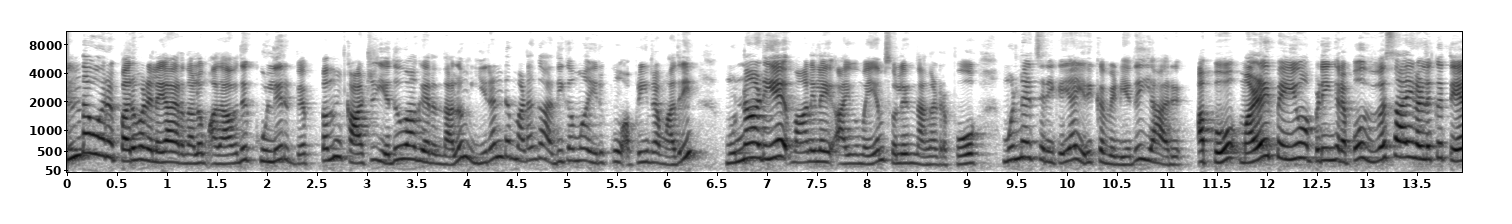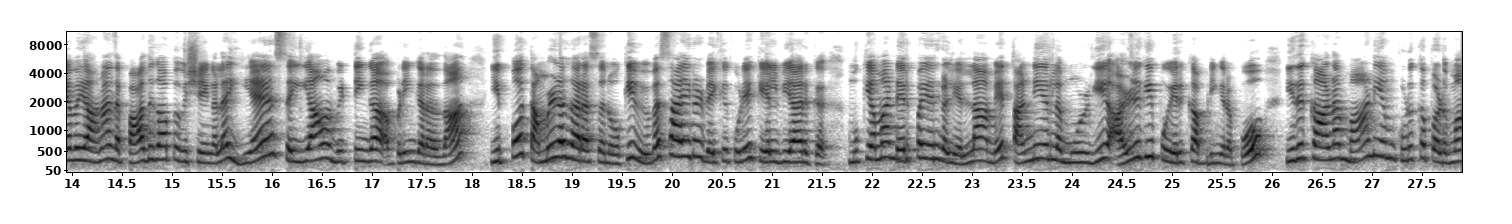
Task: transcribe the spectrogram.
எந்த ஒரு பருவநிலையா இருந்தாலும் அதாவது குளிர் வெப்பம் காற்று எதுவாக இருந்தாலும் இரண்டு மடங்கு அதிகமாக இருக்கும் அப்படின்ற மாதிரி முன்னாடியே வானிலை ஆய்வு மையம் சொல்லியிருந்தாங்கன்றப்போ முன்னெச்சரிக்கையாக இருக்க வேண்டியது யாரு? அப்போ மழை பெய்யும் அப்படிங்கிறப்போ விவசாயிகளுக்கு தேவையான அந்த பாதுகாப்பு விஷயங்களை ஏன் செய்யாம விட்டீங்க அப்படிங்கிறது தான் இப்போ தமிழக அரசை நோக்கி விவசாயிகள் வைக்கக்கூடிய கேள்வியா இருக்கு. முக்கியமா நெற்பயிர்கள் எல்லாமே தண்ணீர்ல மூழ்கி அழுகி போயிருக்கு அப்படிங்கிறப்போ இதுக்கான மானியம் கொடுக்கப்படுமா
